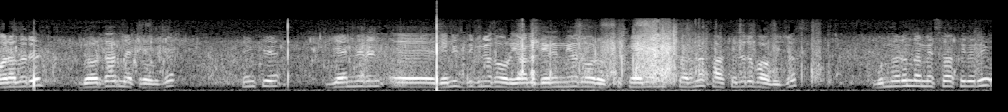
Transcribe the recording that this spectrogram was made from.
araları dörder metre olacak. Çünkü yemlerin e, deniz dibine doğru yani derinliğe doğru şu TL uçlarına sahteleri bağlayacağız. Bunların da mesafeleri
